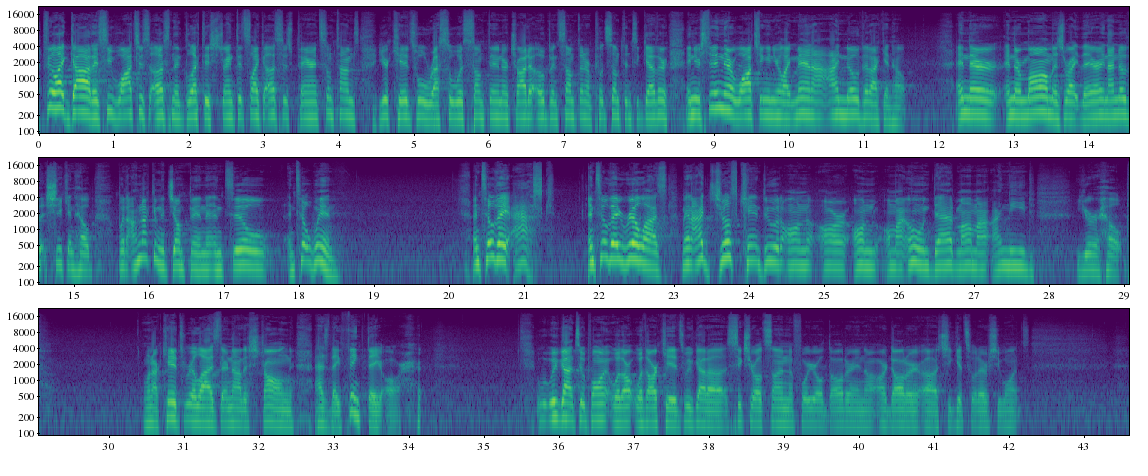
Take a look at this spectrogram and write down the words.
I feel like God, as He watches us neglect His strength, it's like us as parents. Sometimes your kids will wrestle with something or try to open something or put something together, and you're sitting there watching and you're like, man, I, I know that I can help. And their, and their mom is right there, and I know that she can help, but I'm not going to jump in until, until when? Until they ask until they realize, man, I just can't do it on, our, on, on my own. Dad, mom, I, I need your help when our kids realize they're not as strong as they think they are. We've gotten to a point with our, with our kids. We've got a six year old son, a four year old daughter, and our daughter, uh, she gets whatever she wants.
